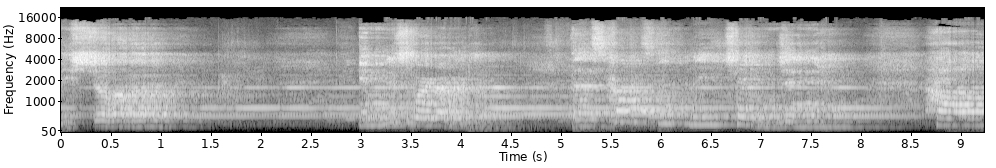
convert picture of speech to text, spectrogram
be sure. In this world that's constantly changing how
